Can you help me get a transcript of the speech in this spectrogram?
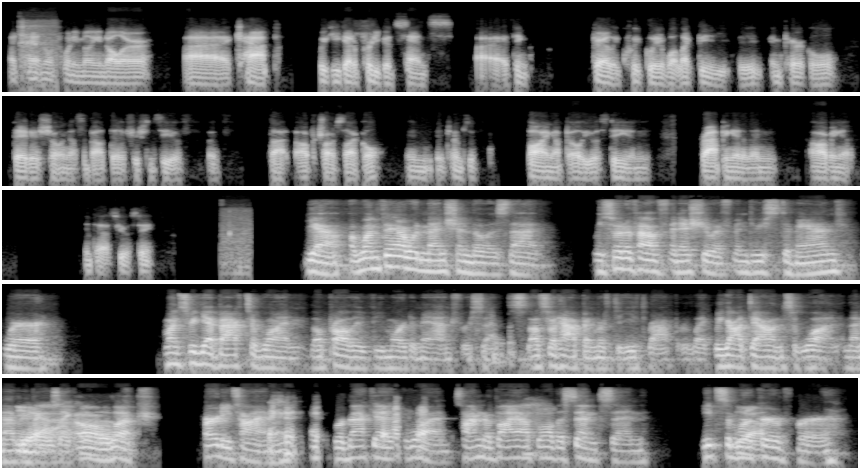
a 10 or 20 million dollar uh, cap we could get a pretty good sense i think fairly quickly what like the, the empirical data is showing us about the efficiency of, of that arbitrage cycle in, in terms of buying up lusd and wrapping it and then arbing it into SUSD. Yeah, uh, one thing I would mention though is that we sort of have an issue with induced demand where once we get back to one, there'll probably be more demand for synths. That's what happened with the ETH wrapper. Like we got down to one and then everybody was like, oh, know. look, party time. We're back at one. Time to buy up all the synths and eat some more Yeah. curve for.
